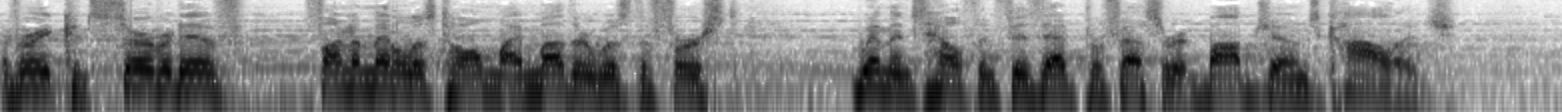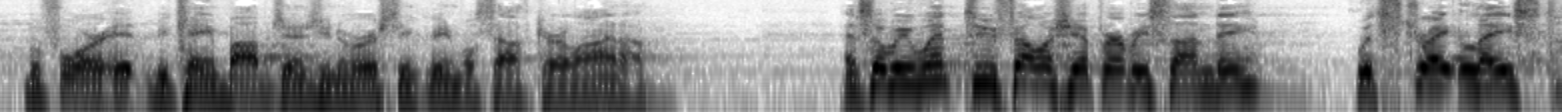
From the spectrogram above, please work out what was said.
a very conservative, fundamentalist home. My mother was the first women's health and phys ed professor at Bob Jones College before it became Bob Jones University in Greenville, South Carolina. And so we went to fellowship every Sunday with straight laced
